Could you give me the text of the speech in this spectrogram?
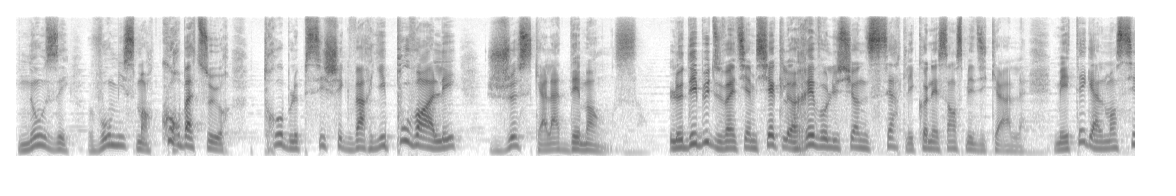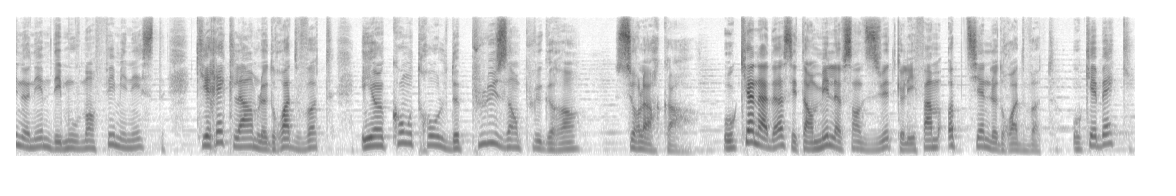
nausées, vomissements, courbatures, troubles psychiques variés pouvant aller jusqu'à la démence. Le début du 20e siècle révolutionne certes les connaissances médicales, mais est également synonyme des mouvements féministes qui réclament le droit de vote et un contrôle de plus en plus grand sur leur corps. Au Canada, c'est en 1918 que les femmes obtiennent le droit de vote. Au Québec,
